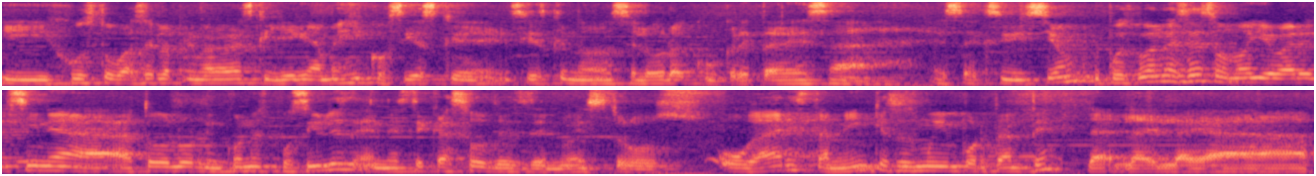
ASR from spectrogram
y justo va a ser la primera vez que llegue a México si es que si es que no se logra concretar esa, esa exhibición. pues bueno, es eso, ¿no? Llevar el cine a, a, todos los rincones posibles, en este caso desde nuestros hogares también, que eso es muy importante. La, la, la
